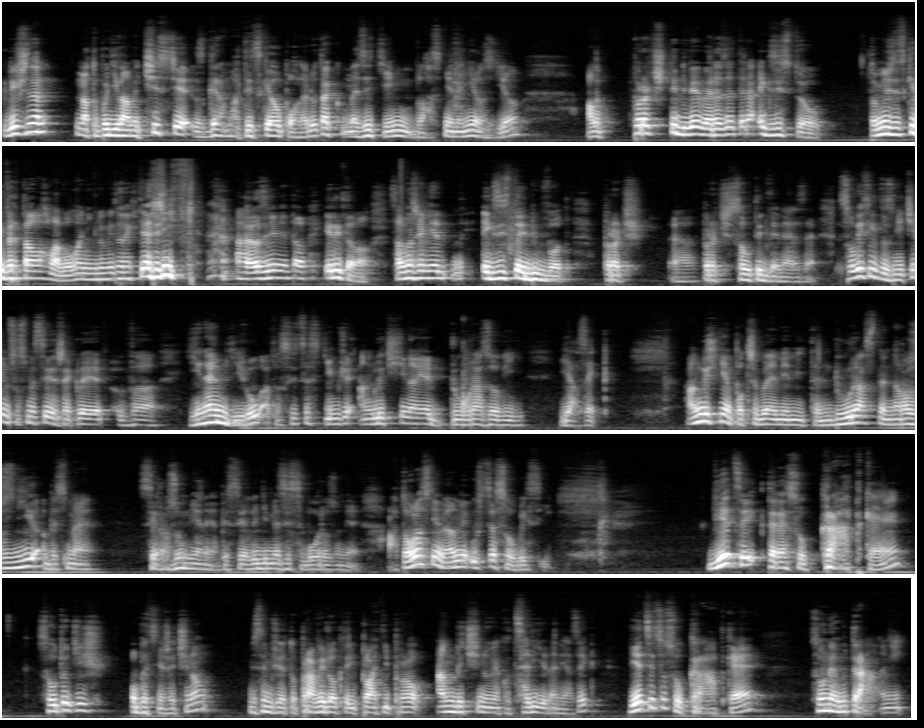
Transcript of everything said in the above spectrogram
Když se na to podíváme čistě z gramatického pohledu, tak mezi tím vlastně není rozdíl. Ale proč ty dvě verze teda existují? To mě vždycky vrtalo hlavou a nikdo mi to nechtěl říct. A hrozně mě to iritovalo. Samozřejmě existuje důvod, proč proč jsou ty dvě verze. Souvisí to s něčím, co jsme si řekli v jiném dílu, a to sice s tím, že angličtina je důrazový jazyk. V angličtině potřebujeme mít ten důraz, ten rozdíl, aby jsme si rozuměli, aby si lidi mezi sebou rozuměli. A tohle s tím velmi úzce souvisí. Věci, které jsou krátké, jsou totiž obecně řečeno, myslím, že je to pravidlo, které platí pro angličtinu jako celý jeden jazyk, věci, co jsou krátké, jsou neutrální.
